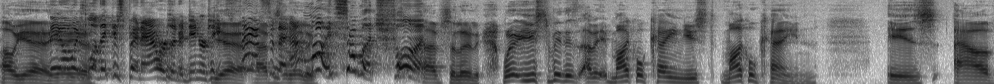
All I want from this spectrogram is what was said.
Oh yeah, They yeah, always yeah. love. They can spend hours at a dinner table. Yeah, it's fascinating. I absolutely. love. It's so much fun. Absolutely. Well, it used to be this. I mean, Michael Caine used. Michael Caine is our,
